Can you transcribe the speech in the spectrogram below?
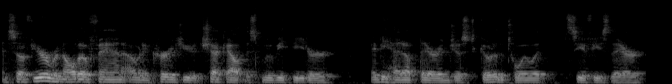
And so if you're a Ronaldo fan, I would encourage you to check out this movie theater. Maybe head up there and just go to the toilet, see if he's there.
